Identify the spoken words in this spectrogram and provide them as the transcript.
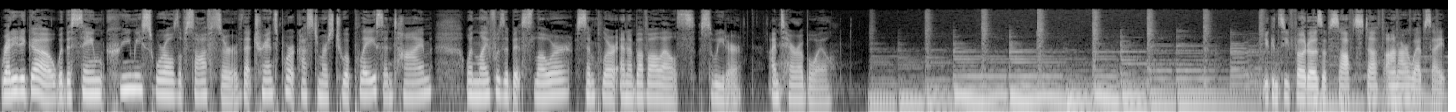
Ready to go with the same creamy swirls of soft serve that transport customers to a place and time when life was a bit slower, simpler, and above all else, sweeter. I'm Tara Boyle. You can see photos of soft stuff on our website,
